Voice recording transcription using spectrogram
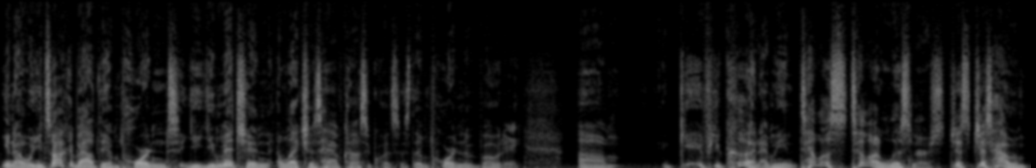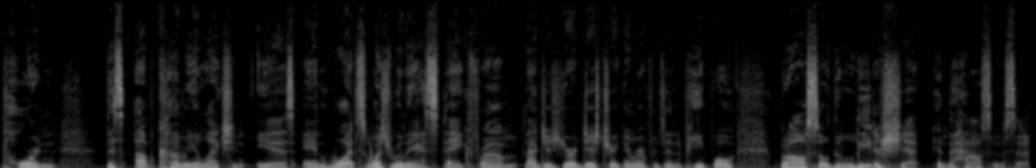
You know, when you talk about the importance, you, you mentioned elections have consequences. The importance of voting. Um, if you could, I mean, tell us, tell our listeners just just how important this upcoming election is, and what's what's really at stake from not just your district and representing the people, but also the leadership in the House and the Senate.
